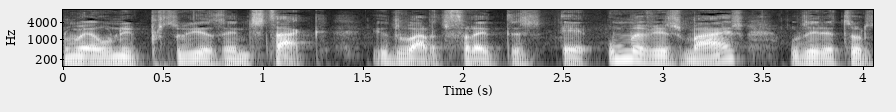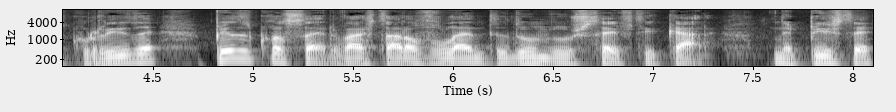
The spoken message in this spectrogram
não é o único português em destaque. Eduardo Freitas é, uma vez mais, o diretor de corrida. Pedro Conceiro vai estar ao volante de um dos safety car. Na pista,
